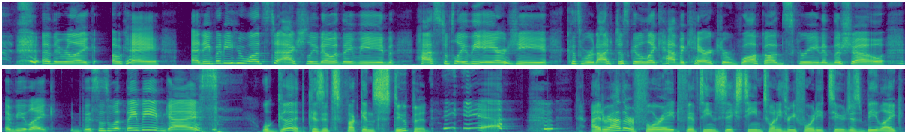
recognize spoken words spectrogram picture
and they were like, "Okay, anybody who wants to actually know what they mean has to play the ARG because we're not just gonna like have a character walk on screen in the show and be like, this is what they mean, guys. Well, good, because it's fucking stupid. yeah. I'd rather 4, 8, 15, 16, 23, 42 just be like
